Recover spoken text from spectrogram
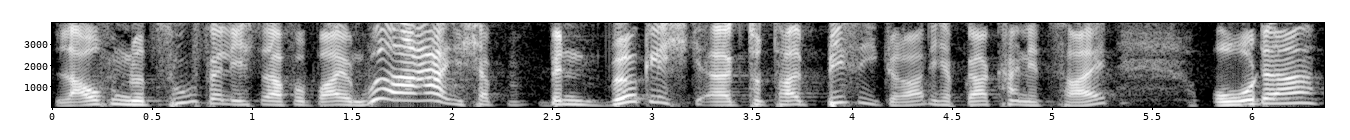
laufen nur zufällig da vorbei und uah, ich hab, bin wirklich äh, total busy gerade, ich habe gar keine Zeit. Oder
